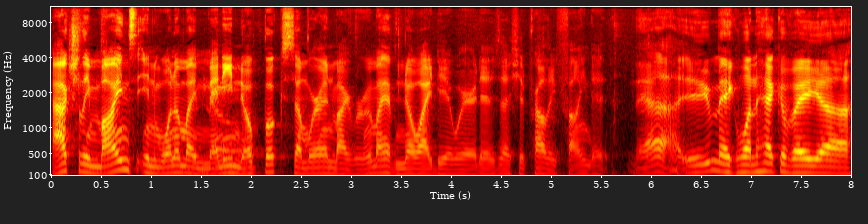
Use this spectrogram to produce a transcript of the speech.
actually, mine's in one of my many notebooks somewhere in my room. I have no idea where it is. I should probably find it. yeah, you make one heck of a uh,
